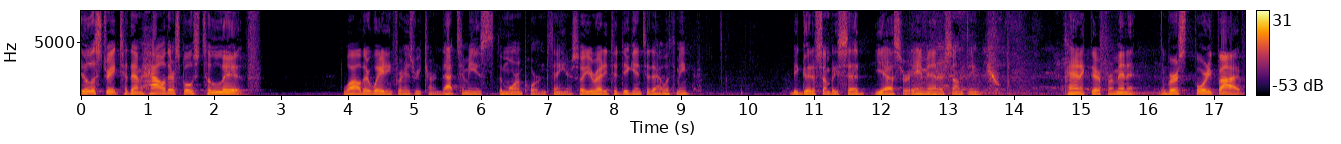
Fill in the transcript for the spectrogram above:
illustrate to them how they're supposed to live while they're waiting for his return. That to me is the more important thing here. So, you ready to dig into that with me? Be good if somebody said yes or amen or something. Panic there for a minute. Verse 45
